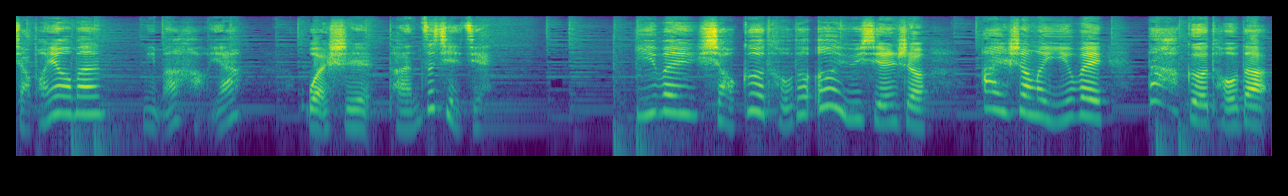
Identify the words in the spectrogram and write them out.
小朋友们，你们好呀！我是团子姐姐。一位小个头的鳄鱼先生爱上了一位大个头的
